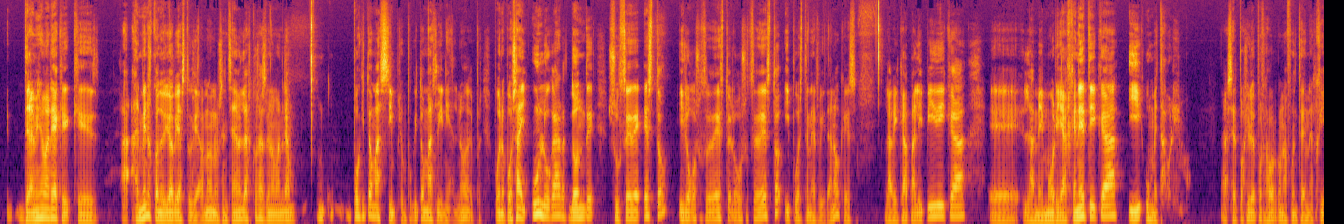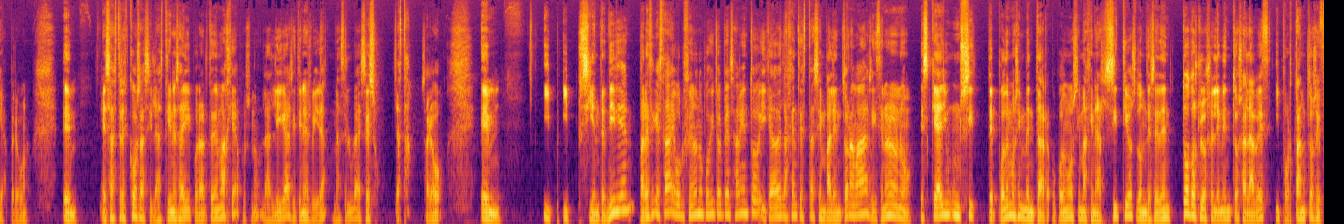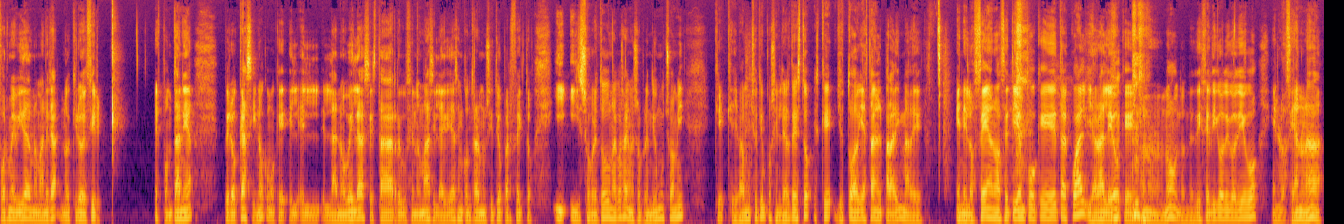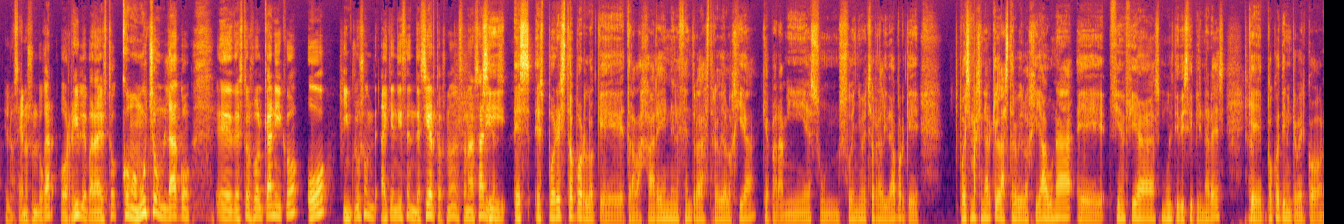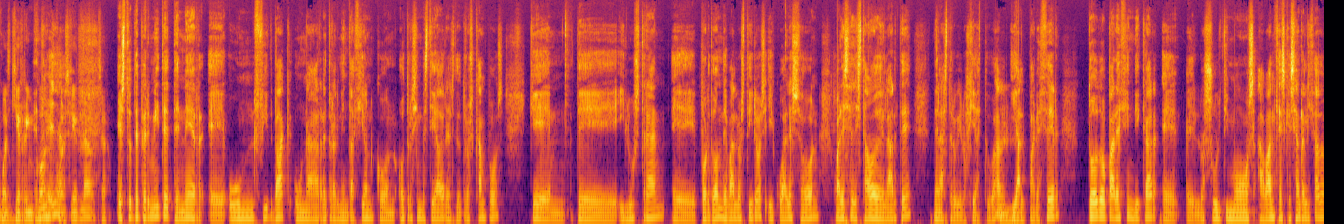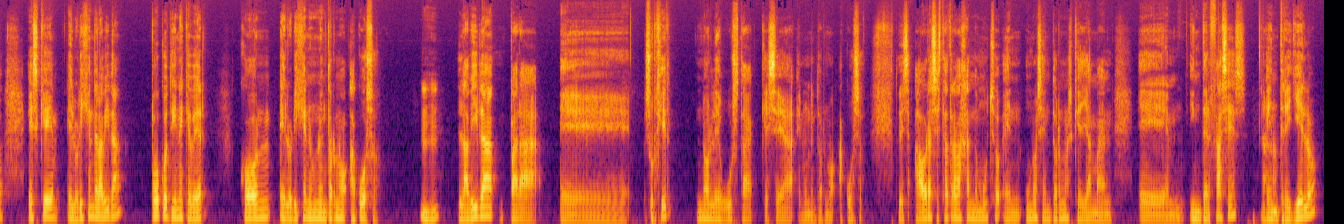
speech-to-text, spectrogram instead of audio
de la misma manera que, al menos cuando yo había estudiado, ¿no? Nos enseñaban las cosas de una manera un poquito más simple, un poquito más lineal, ¿no? Bueno, pues hay un lugar donde sucede esto y luego sucede esto y luego sucede esto y puedes tener vida, ¿no? Que es la bicapa lipídica, eh, la memoria genética y un metabolismo. A ser posible, por favor, con una fuente de energía. Pero bueno, em, esas tres cosas, si las tienes ahí por arte de magia, pues no, las ligas y tienes vida. Una célula es eso. Ya está, se acabó. Em, y, si entendí bien, parece que está evolucionando un poquito el pensamiento y cada vez la gente está, se envalentona más y dice, no, no, no, es que hay un sitio, podemos inventar o podemos imaginar sitios donde se den todos los elementos a la vez y por tanto se forme vida de una manera, no quiero decir espontánea, pero casi, ¿no? Como que la novela se está reduciendo más y la idea es encontrar un sitio perfecto. Y, sobre todo una cosa que me sorprendió mucho a mí, que, que lleva mucho tiempo sin leer de esto, es que yo todavía estaba en el paradigma de en el océano hace tiempo que tal cual, y ahora leo que no, no, no, no, donde dije digo, digo, digo, en el océano nada. El océano es un lugar horrible para esto, como mucho un lago eh, de estos volcánico o incluso hay quien dice en desiertos, ¿no? En zonas áridas. Sí, es, es por esto por lo que trabajar en el centro de astrobiología, que para mí es un sueño hecho realidad, porque puedes imaginar que la astrobiología una eh, ciencias multidisciplinares que poco tienen que ver con cualquier rincón, cualquier lado. Claro. Esto te permite tener eh, un feedback, una retroalimentación con otros investigadores de otros campos que mm, te ilustran eh, por dónde van los tiros y cuáles son, cuál es el estado del arte de la astrobiología actual. Y al parecer todo parece indicar, en los últimos avances que se han realizado, es que el origen de la vida poco tiene que ver con el origen en un entorno acuoso. La vida, para eh, surgir, no le gusta que sea en un entorno acuoso. Entonces, ahora se está trabajando mucho en unos entornos que llaman eh, interfaces entre hielo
